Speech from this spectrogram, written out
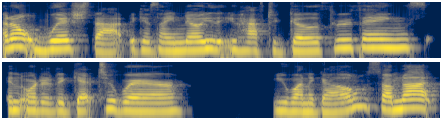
I don't wish that because I know that you have to go through things in order to get to where you want to go. So I'm not,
